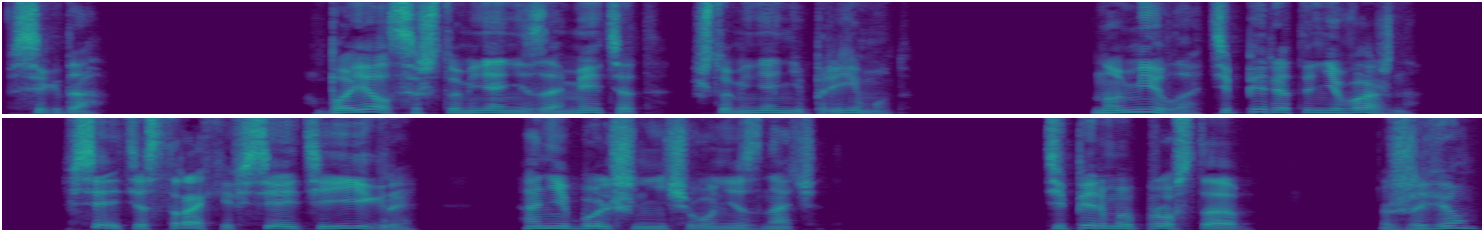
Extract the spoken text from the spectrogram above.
Всегда. Боялся, что меня не заметят, что меня не примут, но, мило, теперь это не важно. Все эти страхи, все эти игры, они больше ничего не значат. Теперь мы просто живем.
